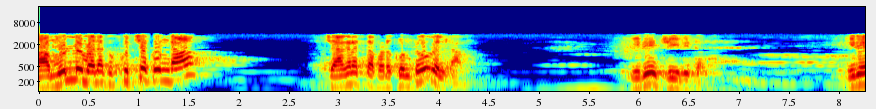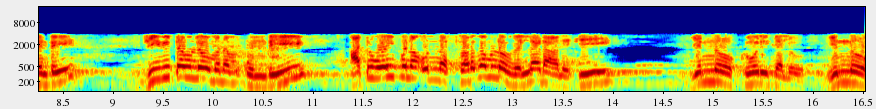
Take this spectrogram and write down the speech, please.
ఆ ముళ్ళు మనకు కుచ్చకుండా జాగ్రత్త పడుకుంటూ వెళ్తాం. ఇదే జీవితం. ఇదేంటి? జీవితంలో మనం ఉండి అటువైపున ఉన్న స్వర్గంలో వెళ్ళడానికి ఎన్నో కోరికలు ఎన్నో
